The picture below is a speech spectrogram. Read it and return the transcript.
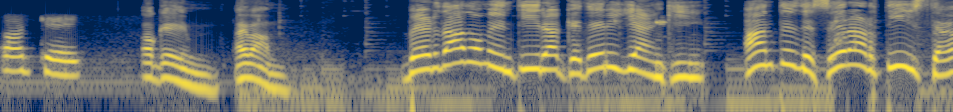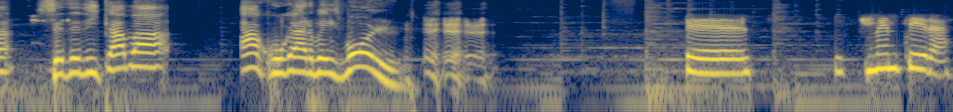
Ok. Ok, ahí va. ¿Verdad o mentira que Daddy Yankee, antes de ser artista, se dedicaba a jugar béisbol? Es mentira.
